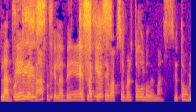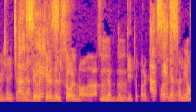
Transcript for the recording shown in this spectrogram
La D, ¿verdad? Porque la D es, es la que es. te va a absorber todo lo demás. Yo tomo mucha vitamina D. Requieres del sol, ¿no? A solearte uh -huh. tantito para que Así se pueda. ¿Ya salió?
